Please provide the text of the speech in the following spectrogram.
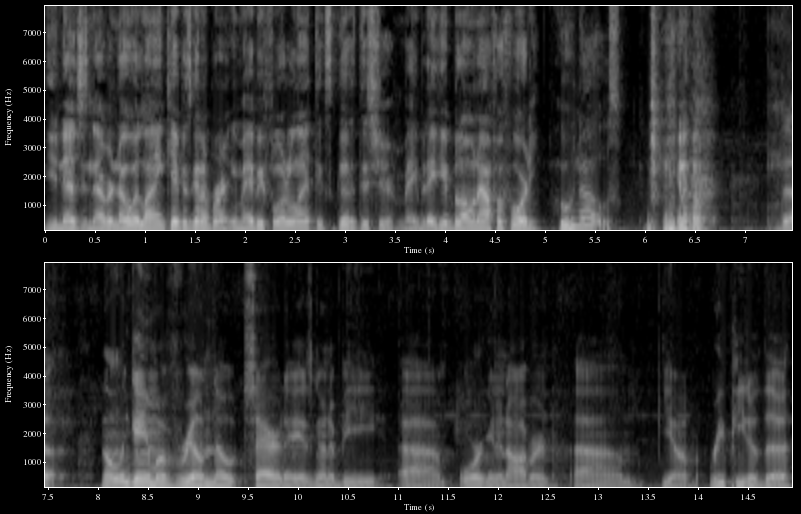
you just never know what Lane Kiffin is going to bring. Maybe Florida Atlantic's good this year. Maybe they get blown out for forty. Who knows? you know. The the only game of real note Saturday is going to be um, Oregon and Auburn. Um, you know, repeat of the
